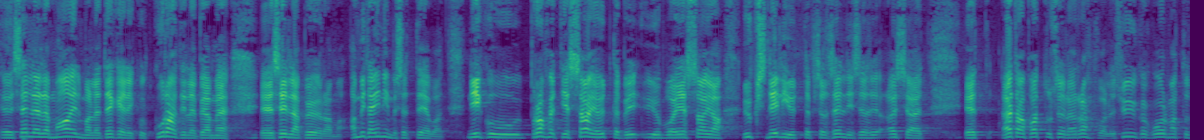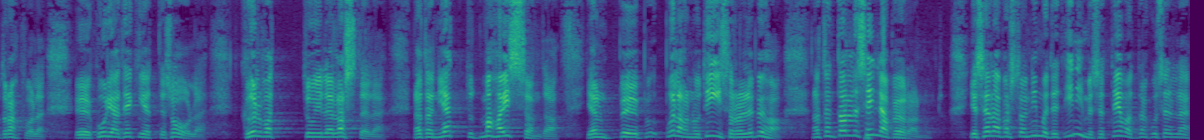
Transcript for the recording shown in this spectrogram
eh, sellele maailmale tegelikult, kuradile peame eh, selja pöörama. aga mida inimesed teevad? nii kui prohvet Jesaja ütleb, juba Jesaja üks neli ütleb seal sellise asja, et et hädapatusele rahvale, süüga koormatud rahvale, kurjategijate soole, kõlvat-, kõlvatuile lastele. Nad on jätnud maha issanda ja on põlanud Iisraeli püha. Nad on talle selja pööranud. ja sellepärast on niimoodi, et inimesed teevad nagu selle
